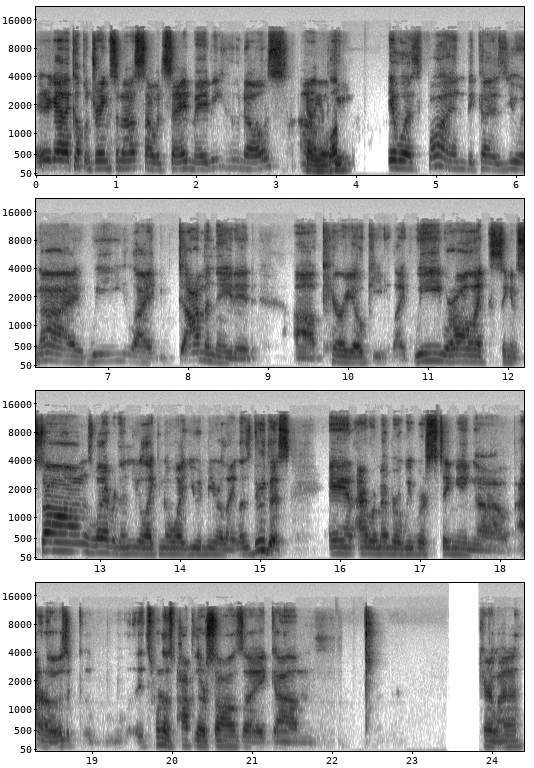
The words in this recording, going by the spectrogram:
we got a couple drinks in us. I would say maybe who knows. Um, it was fun because you and I we like dominated uh, karaoke. Like we were all like singing songs, whatever. Then you're like, you know what? You and me were like, let's do this. And I remember we were singing. Uh, I don't know. It was a. It's one of those popular songs like um, Carolina.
